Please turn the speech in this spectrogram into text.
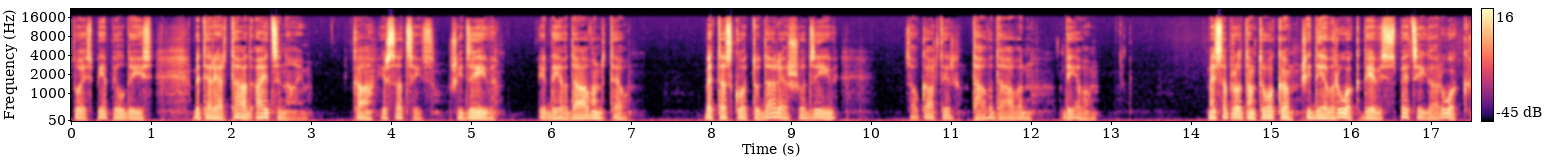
to esi piepildījis, bet arī ar tādu aicinājumu, kā ir sacīts, šī dzīve ir Dieva dāvana tev. Bet tas, ko tu dari ar šo dzīvi, savukārt ir tava dāvana Dievam. Mēs saprotam to, ka šī dieva roka, dievis spēcīgā roka,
